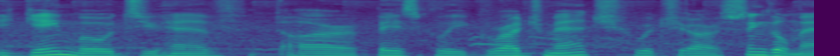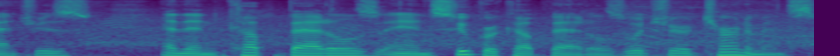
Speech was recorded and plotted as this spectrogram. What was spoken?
The game modes you have are basically Grudge Match, which are single matches, and then Cup Battles and Super Cup Battles, which are tournaments.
